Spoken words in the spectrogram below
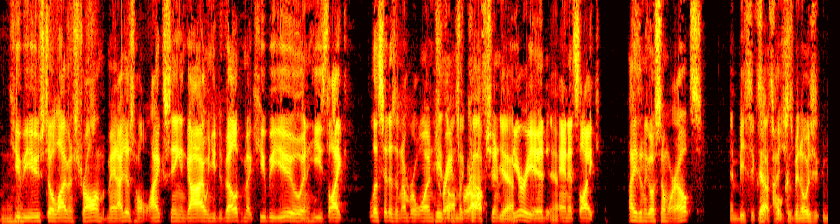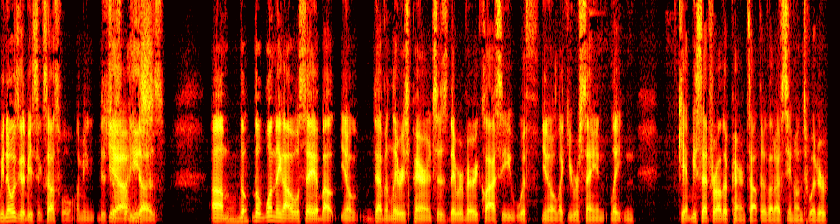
mm-hmm. QBU still alive and strong. But man, I just don't like seeing a guy when you develop him at QBU and he's like listed as a number one he's transfer on option. Yeah. Period, yeah. and it's like oh, he's going to go somewhere else and be successful because we know he's, we know he's going to be successful. I mean, it's just what he does. Um, mm-hmm. the, the one thing I will say about, you know, Devin Leary's parents is they were very classy with, you know, like you were saying, Leighton, can't be said for other parents out there that I've seen on Twitter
